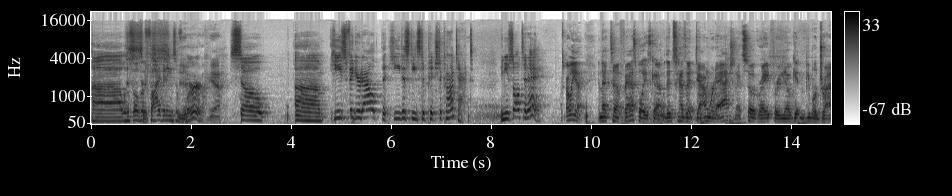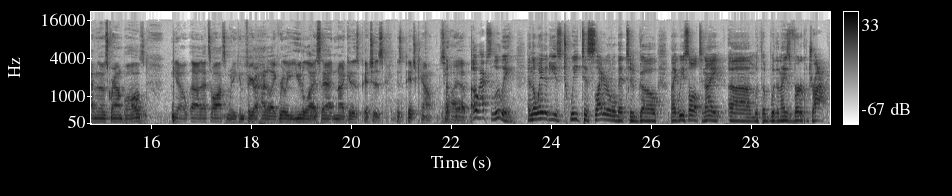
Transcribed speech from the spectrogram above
uh, with over five innings of Yeah, work. yeah. So um, he's figured out that he just needs to pitch to contact, and you saw today. Oh yeah, and that uh, fastball he's got, that has that downward action. That's so great for you know getting people to drive into those ground balls. You know uh, that's awesome when he can figure out how to like really utilize that and not get his pitches, his pitch count so high up. Oh, absolutely. And the way that he's tweaked his slider a little bit to go like we saw tonight um, with the with a nice vertical drop,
